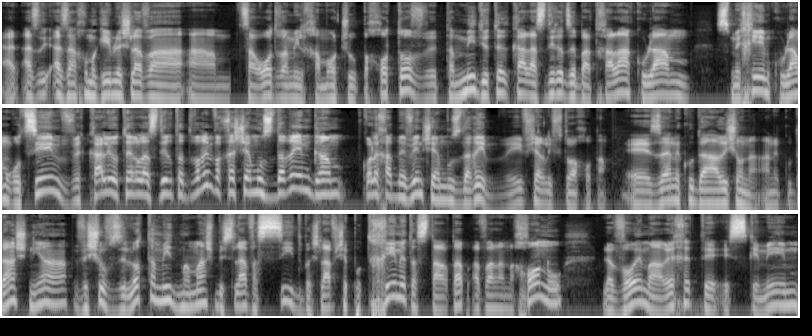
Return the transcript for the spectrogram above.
אז, אז אנחנו מגיעים לשלב הצרות והמלחמות שהוא פחות טוב ותמיד יותר קל להסדיר את זה בהתחלה כולם שמחים כולם רוצים וקל יותר להסדיר את הדברים ואחרי שהם מוסדרים גם כל אחד מבין שהם מוסדרים ואי אפשר לפתוח אותם. אה, זה הנקודה הראשונה. הנקודה השנייה ושוב זה לא תמיד ממש בשלב הסיד בשלב שפותחים את הסטארט-אפ אבל הנכון הוא לבוא עם מערכת אה, הסכמים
